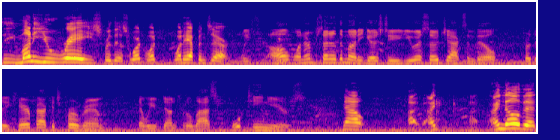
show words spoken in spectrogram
the money you raise for this? What what what happens there? We all 100% of the money goes to USO Jacksonville for the care package program that we've done for the last 14 years. Now, I, I I know that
